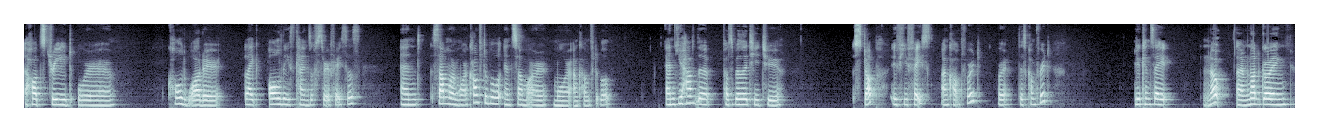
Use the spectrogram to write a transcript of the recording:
a hot street or cold water, like all these kinds of surfaces. And some are more comfortable and some are more uncomfortable. And you have the possibility to stop if you face uncomfort or discomfort you can say, no, I'm not going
